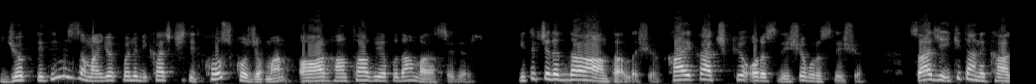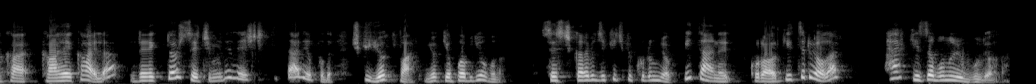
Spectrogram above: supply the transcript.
YÖK dediğimiz zaman YÖK böyle birkaç kişi değil. Koskocaman ağır hantal bir yapıdan bahsediyoruz. Gittikçe de daha hantallaşıyor. KHK çıkıyor, orası değişiyor, burası değişiyor. Sadece iki tane KHK ile rektör seçiminde değişiklikler yapıldı. Çünkü YÖK var. YÖK yapabiliyor bunu. Ses çıkarabilecek hiçbir kurum yok. Bir tane kural getiriyorlar. Herkese bunu uyguluyorlar.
